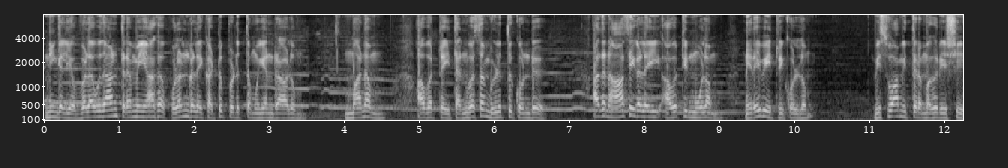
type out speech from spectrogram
நீங்கள் எவ்வளவுதான் திறமையாக புலன்களை கட்டுப்படுத்த முயன்றாலும் மனம் அவற்றை தன்வசம் இழுத்து கொண்டு அதன் ஆசைகளை அவற்றின் மூலம் நிறைவேற்றிக் கொள்ளும் விஸ்வாமித்திர மகரிஷி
